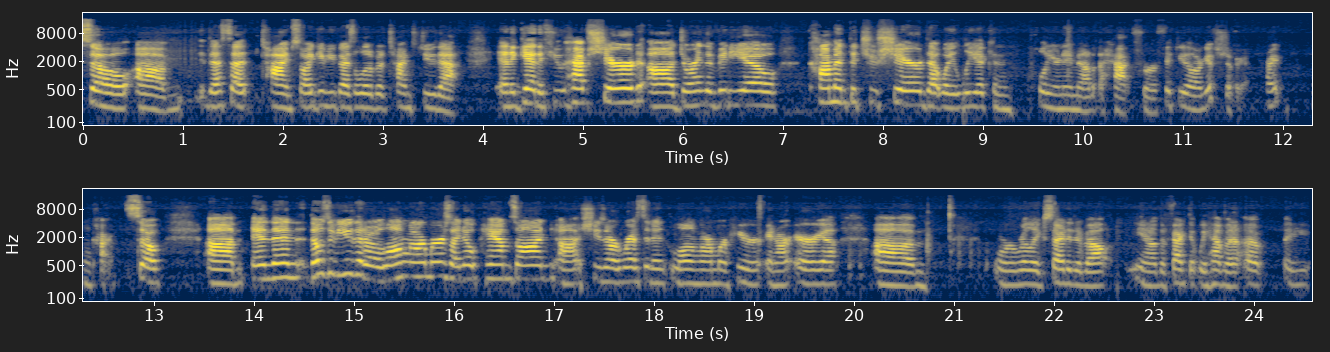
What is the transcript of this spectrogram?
So um, that's that time. So I give you guys a little bit of time to do that. And again, if you have shared uh, during the video, comment that you shared. That way Leah can pull your name out of the hat for a $50 gift certificate, right? Okay. So, um, and then those of you that are long armors, I know Pam's on. Uh, she's our resident long armor here in our area. Um, we're really excited about you know the fact that we have a, a, a,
